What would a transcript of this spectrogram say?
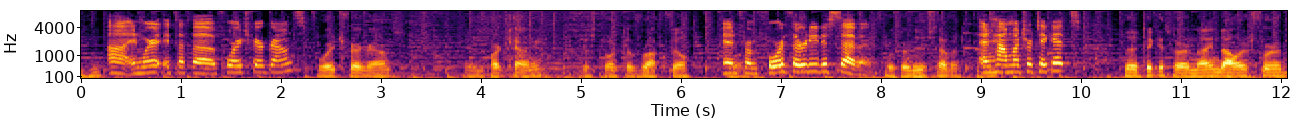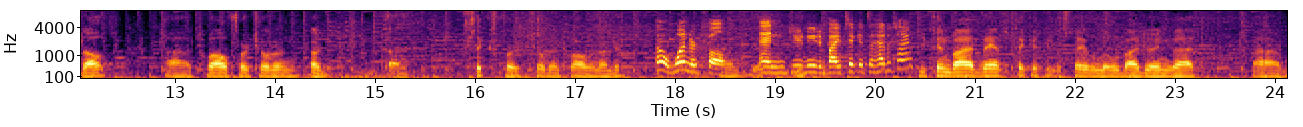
Mm-hmm. Uh, and where it's at the 4-H Fairgrounds, 4-H Fairgrounds in Parke County, just north of Rockville. and from 4:30 to 7. 4:30 to 7. And how much are tickets? The tickets are $9 for adults, uh, 12 for children, uh, uh, 6 for children 12 and under. Oh, wonderful. And And do you need to buy tickets ahead of time? You can buy advance tickets. You can save a little by doing that. Um,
